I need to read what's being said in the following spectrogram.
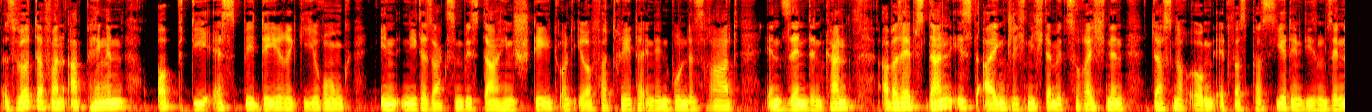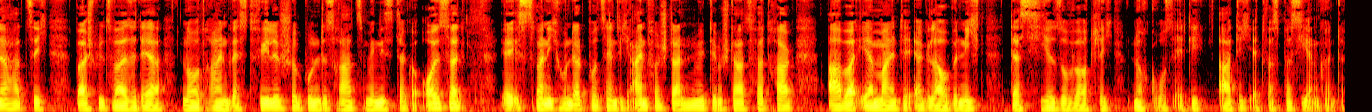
Es wird davon abhängen, ob die SPD-Regierung in Niedersachsen bis dahin steht und ihre Vertreter in den Bundesrat entsenden kann. Aber selbst dann ist eigentlich nicht damit zu rechnen, dass noch irgendetwas passiert. In diesem Sinne hat sich beispielsweise der nordrhein-westfälische Bundesratsminister geäußert. Er ist zwar nicht hundertprozentig einverstanden mit dem Staatsvertrag, aber er meinte, er glaube nicht, dass hier so wörtlich noch großartig etwas passieren könnte.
